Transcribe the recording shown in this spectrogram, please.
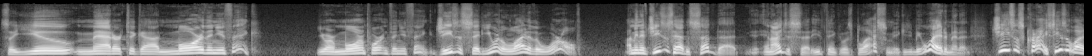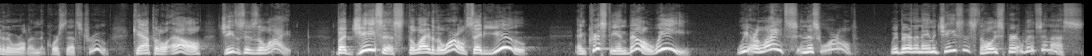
So you matter to God more than you think. You are more important than you think. Jesus said, You are the light of the world. I mean, if Jesus hadn't said that, and I just said it, you'd think it was blasphemy. You'd be, wait a minute. Jesus Christ, He's the light of the world. And of course, that's true. Capital L, Jesus is the light. But Jesus, the light of the world, said, You and Kristi and Bill, we, we are lights in this world. We bear the name of Jesus. The Holy Spirit lives in us.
